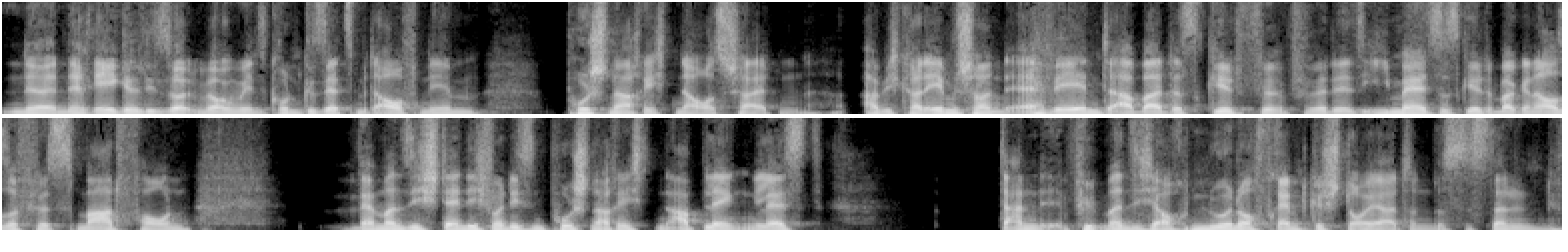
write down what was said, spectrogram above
eine, eine Regel, die sollten wir irgendwie ins Grundgesetz mit aufnehmen. Push-Nachrichten ausschalten. Habe ich gerade eben schon erwähnt, aber das gilt für, für die E-Mails, das gilt aber genauso für Smartphone. Wenn man sich ständig von diesen Push-Nachrichten ablenken lässt, dann fühlt man sich auch nur noch fremdgesteuert. Und das ist dann,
